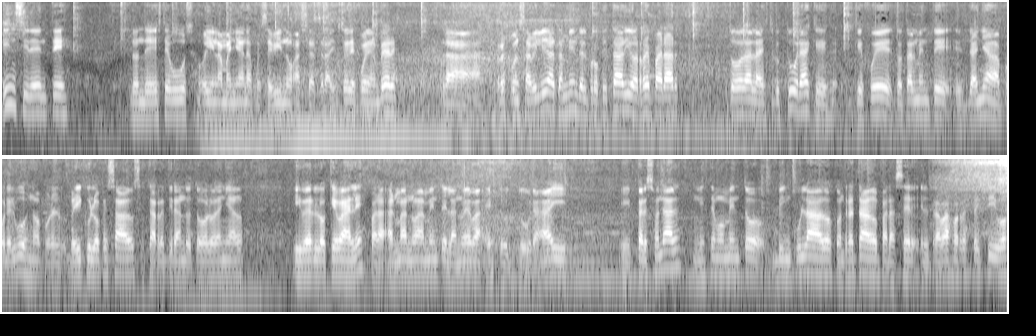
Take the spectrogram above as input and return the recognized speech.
incidente donde este bus hoy en la mañana pues se vino hacia atrás. Ustedes pueden ver la responsabilidad también del propietario de reparar toda la estructura que, fue totalmente dañada por el bus, ¿no? por el vehículo pesado, se está retirando todo lo dañado y ver lo que vale para armar nuevamente la nueva estructura. Hay eh, personal en este momento vinculado, contratado para hacer el trabajo respectivo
